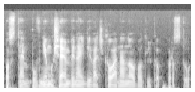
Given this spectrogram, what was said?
postępów. Nie musiałem wynajdywać koła na nowo, tylko po prostu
